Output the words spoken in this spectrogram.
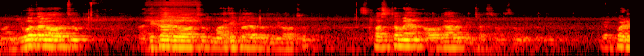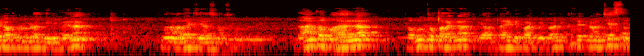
మా యువత కావచ్చు అధికారులు కావచ్చు మాజీ ప్రజాప్రతినిధులు కావచ్చు స్పష్టమైన అవగాహన పెంచాల్సిన అవసరం ఉంటుంది. ఎప్పటికప్పుడు కూడా దీనిపైన మనం అలర్ట్ చేయాల్సిన అవసరం ఉంటుంది. దాంట్లో భాగంగా ప్రభుత్వ పరంగా ఇలా ఫైర్ డిపార్ట్మెంట్ వాళ్ళు కార్యక్రమం చేస్తాం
